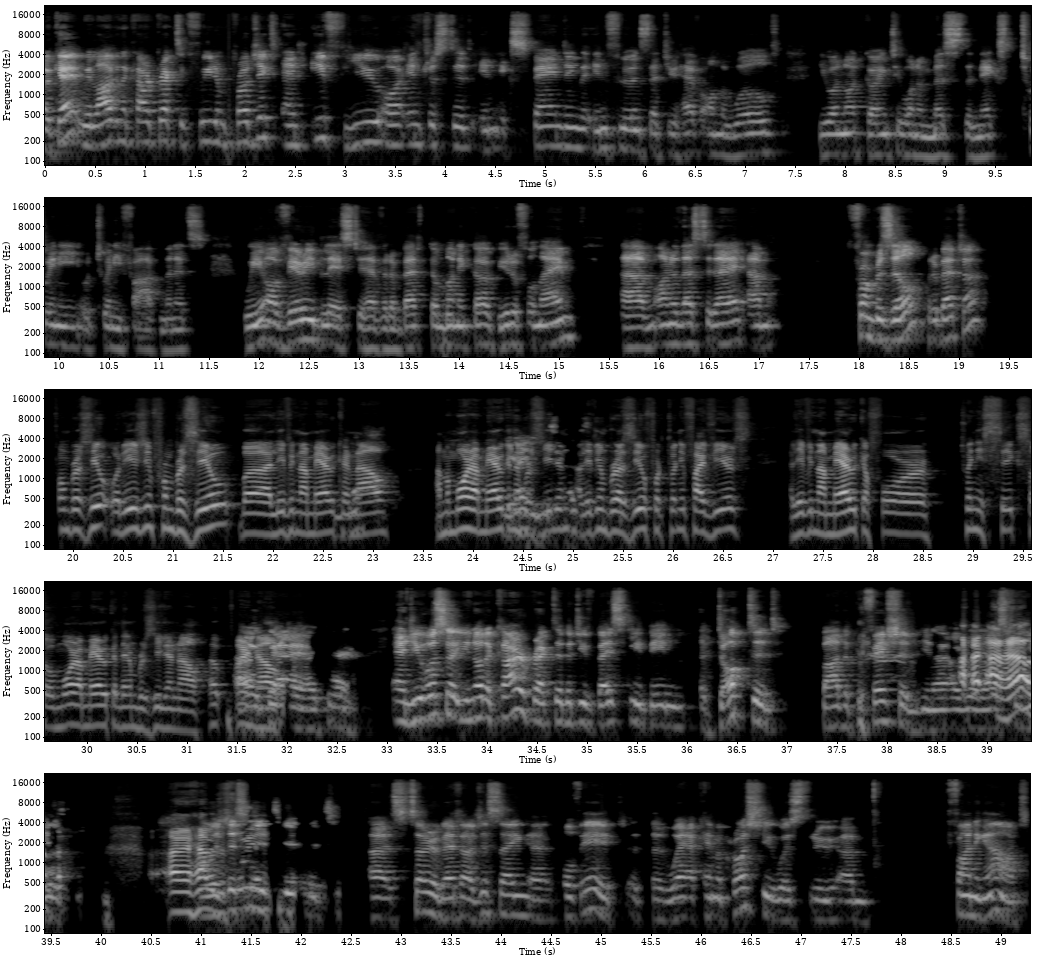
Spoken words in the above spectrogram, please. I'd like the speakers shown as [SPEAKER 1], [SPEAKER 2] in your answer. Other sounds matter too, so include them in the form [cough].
[SPEAKER 1] Okay, we're live in the Chiropractic Freedom Project. And if you are interested in expanding the influence that you have on the world, you are not going to want to miss the next 20 or 25 minutes. We are very blessed to have Roberto Monaco, beautiful name, um, on with us today. Um, from Brazil, Roberto?
[SPEAKER 2] From Brazil, origin from Brazil, but I live in America yeah. now. I'm a more American yeah, than Brazilian. I live in Brazil for 25 years. I live in America for 26, so more American than Brazilian now.
[SPEAKER 1] Uh, okay, now. okay. And you also, you're not a chiropractor, but you've basically been adopted by the profession, you know, over the [laughs] last
[SPEAKER 2] I, have.
[SPEAKER 1] Years.
[SPEAKER 2] I have.
[SPEAKER 1] I was just saying to, uh, sorry, Roberto, I was just saying uh, off air, the way I came across you was through um, finding out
